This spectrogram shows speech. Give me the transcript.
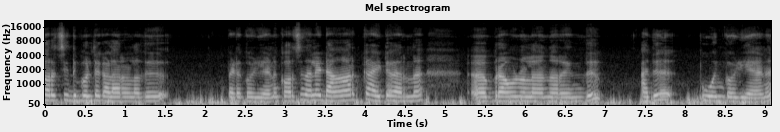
കുറച്ച് ഇതുപോലത്തെ കളറുള്ളത് പെടക്കോഴിയാണ്. കുറച്ച് നല്ല ഡാർക്കായിട്ട് വരുന്ന ബ്രൗൺ ഉള്ളതെന്ന് പറയുന്നത് അത് പൂവൻ കോഴിയാണ്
